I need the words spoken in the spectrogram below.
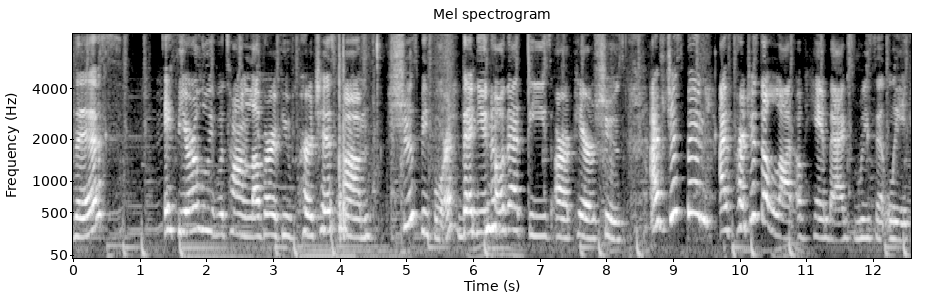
this, if you're a Louis Vuitton lover, if you've purchased um, shoes before, then you know that these are a pair of shoes. I've just been, I've purchased a lot of handbags recently.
